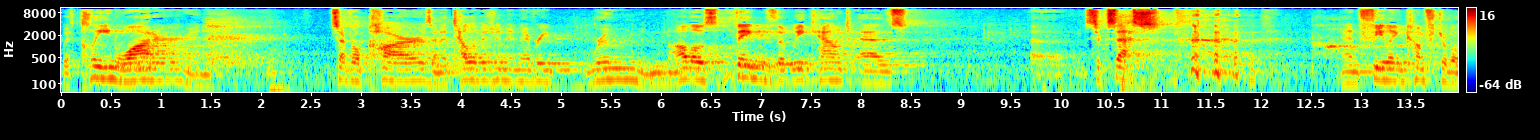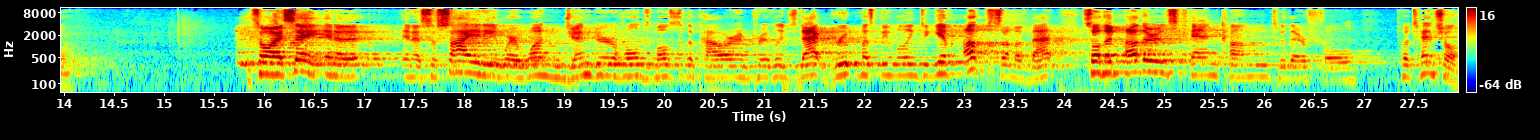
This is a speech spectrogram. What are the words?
with clean water and several cars and a television in every room and all those things that we count as uh, success and feeling comfortable. And so I say, in a in a society where one gender holds most of the power and privilege, that group must be willing to give up some of that so that others can come to their full potential.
